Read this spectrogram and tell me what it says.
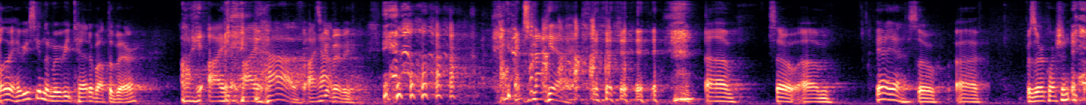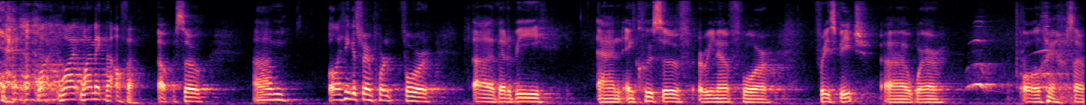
By the way, have you seen the movie Ted about the bear? I, I, I have. I it's have. a good movie. Don't mention that here. um, so, um, yeah, yeah. So, uh, was there a question? why, why, why make that offer? Oh, so, um, well, I think it's very important for uh, there to be an inclusive arena for free speech uh, where all, yeah, so,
